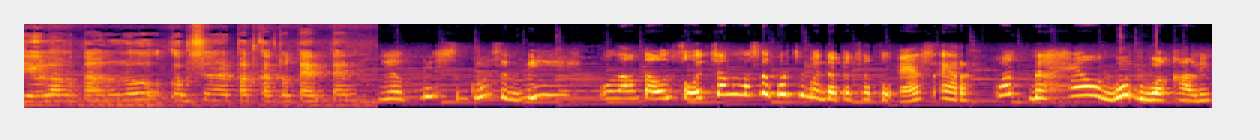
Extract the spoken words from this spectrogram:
di ulang tahun lu gue bisa dapat kartu tenten. ya bis gue sedih. Ulang tahun Socang masa gue cuma dapat satu SR what the hell? Gue dua kali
